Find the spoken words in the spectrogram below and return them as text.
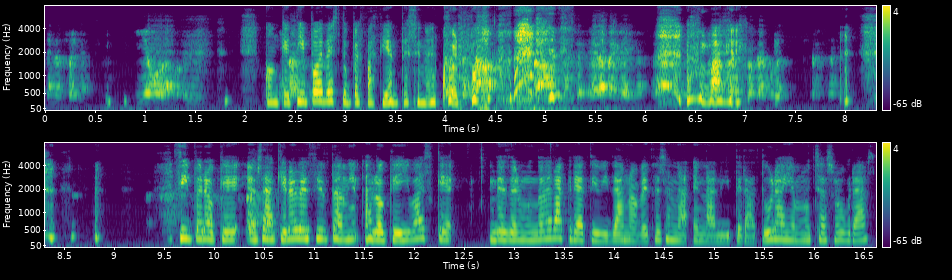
en el sueño, y he volado. Y, ¿Con qué No. tipo de estupefacientes en el cuerpo? no, no, era pequeño. Era pequeño. Vale. Sí, pero que, o sea, quiero decir también, a lo que iba es que desde el mundo de la creatividad, ¿no? A veces en la, en la literatura y en muchas obras,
